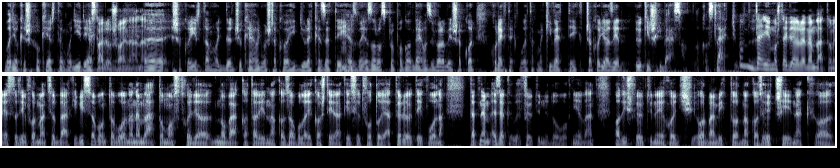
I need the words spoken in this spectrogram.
vagyok, és akkor kértem, hogy írják. Ezt nagyon sajnálnám. És akkor írtam, hogy döntsük el, hogy most akkor a hídgyülekezetéhez, hmm. vagy az orosz propagandához, vagy valami, és akkor, akkor korrektek voltak, meg kivették, csak hogy azért ők is hibázhatnak, azt látjuk. De én most egyelőre nem látom, hogy ezt az információt bárki visszavonta volna, nem látom azt, hogy a Novák Katalinnak az abolai kastélynál készült fotóját törölték volna. Tehát nem, ezek föltűnő dolgok nyilván. Az is föltűnő, hogy Orbán Viktornak az öccsének a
